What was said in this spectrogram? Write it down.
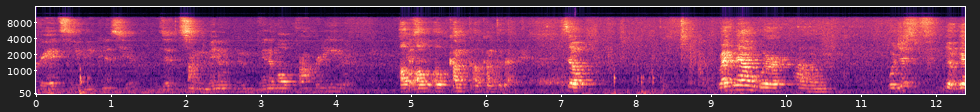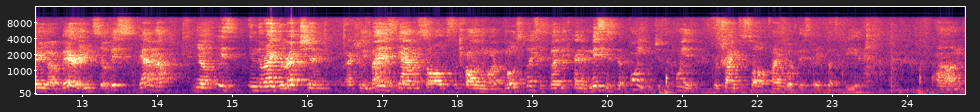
creates uniqueness here? Is it some minim, minimal property? Or? I'll, I'll, I'll come I'll come to that. So right now we're um, we're just you know getting our bearings. So this gamma you know is in the right direction. Actually, minus gamma solves the problem on most places, but it kind of misses the point, which is the point we're trying to solve. Find what this a plus b is. Um,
